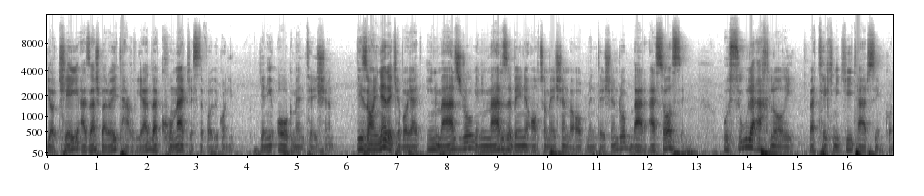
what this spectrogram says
یا کِی ازش برای تقویت و کمک استفاده کنیم یعنی augmentation. designer ه که باید این مرز رو یعنی مرز بین اتوماسیون و augmentation رو بر اساس اصول اخلاقی و تکنیکی ترسیم کنه.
